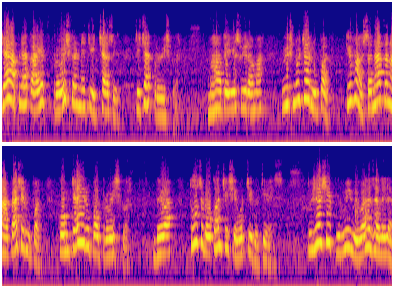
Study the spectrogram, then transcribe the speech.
ज्या आपल्या कायेत प्रवेश करण्याची इच्छा असेल तिच्यात प्रवेश कर. महातेजस्वी रामा विष्णूच्या रूपात किंवा सनातन आकाश रूपात कोणत्याही रूपात प्रवेश कर. देवा तूच लोकांची शेवटची गती आहेस. तुझ्याशी पूर्वी विवाह झालेल्या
